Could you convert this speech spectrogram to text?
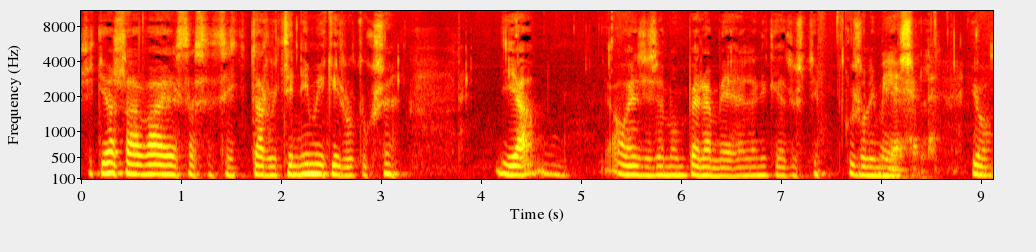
sitten jossain vaiheessa sitten tarvitsin nimikirjoituksen. Ja ojensi sen mun perämiehelleni tietysti, kun se oli mies. Miehelle. Joo.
